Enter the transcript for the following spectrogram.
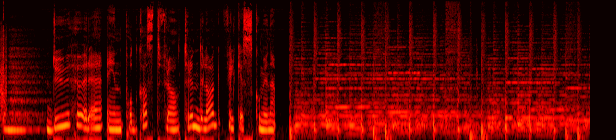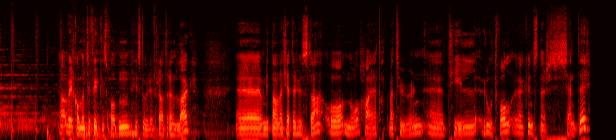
Du hører en podkast fra Trøndelag fylkeskommune. Ja, velkommen til Fylkespodden Historie fra Trøndelag. Eh, mitt navn er Kjetil Hustad, og nå har jeg tatt meg turen eh, til Rotvoll eh, kunstnersenter.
